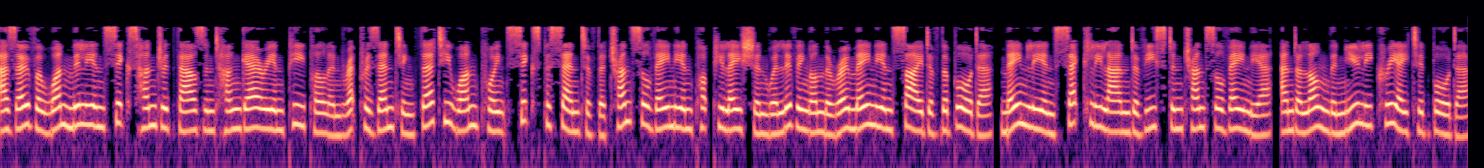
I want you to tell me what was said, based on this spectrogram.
as over 1,600,000 Hungarian people and representing 31.6% of the Transylvanian population were living on the Romanian side of the border, mainly in Székely land of eastern Transylvania, and along the newly created border.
